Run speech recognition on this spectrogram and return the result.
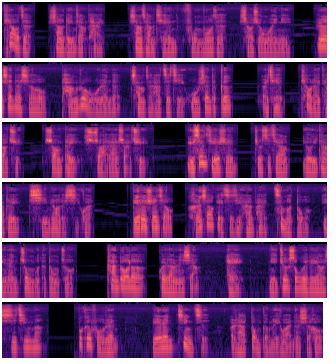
跳着上领奖台，上场前抚摸着小熊维尼，热身的时候旁若无人的唱着他自己无声的歌，而且跳来跳去，双臂甩来甩去。羽生结弦就是这样，有一大堆奇妙的习惯。别的选手很少给自己安排这么多引人注目的动作，看多了会让人想，哎。你就是为了要吸睛吗？不可否认，别人静止，而他动个没完的时候，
